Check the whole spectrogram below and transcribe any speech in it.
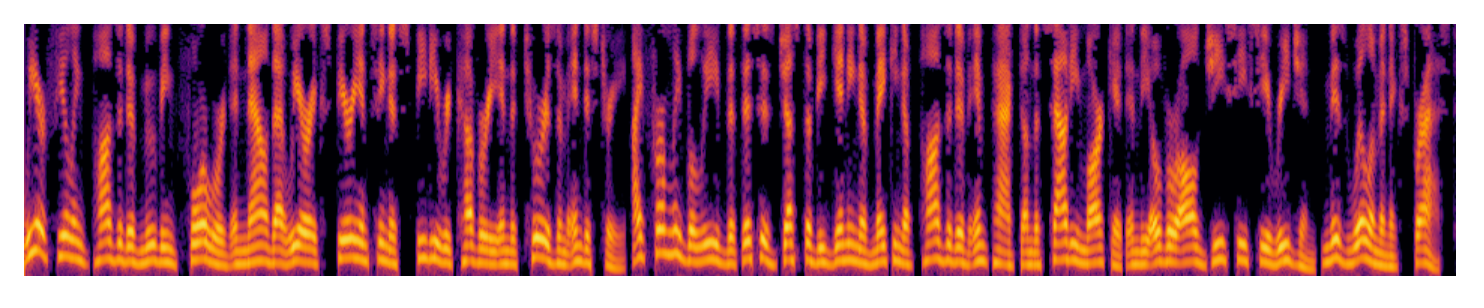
We are feeling positive moving forward and now that we are experiencing a speedy recovery in the tourism industry, I firmly believe that this is just the beginning of making a positive impact on the Saudi market and the overall GCC region, Ms. Willemin expressed.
